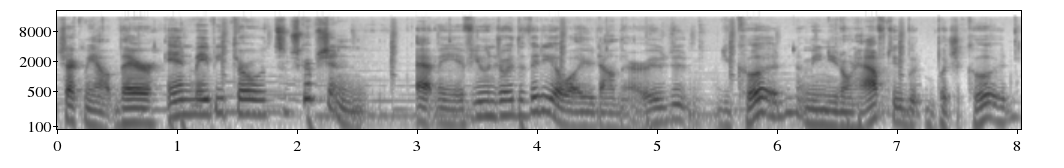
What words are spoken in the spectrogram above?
check me out there, and maybe throw a subscription at me if you enjoyed the video while you're down there. You could. I mean, you don't have to, but, but you could.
